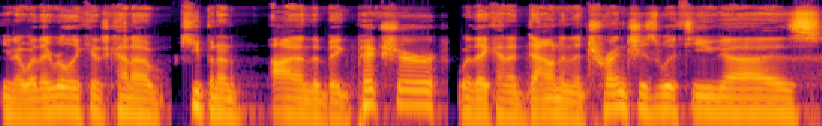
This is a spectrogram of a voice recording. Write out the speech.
You know, were they really just kind of keeping an eye on the big picture? Were they kind of down in the trenches with you guys?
